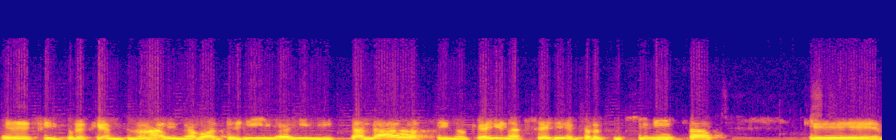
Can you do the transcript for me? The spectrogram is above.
es decir, por ejemplo, no hay una batería ahí instalada, sino que hay una serie de percusionistas que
